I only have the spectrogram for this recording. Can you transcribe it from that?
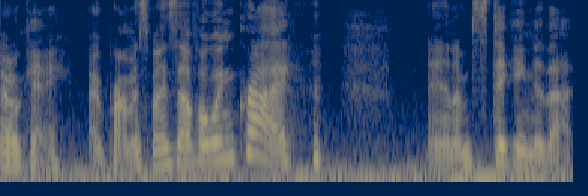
Okay, I promised myself I wouldn't cry, and I'm sticking to that.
